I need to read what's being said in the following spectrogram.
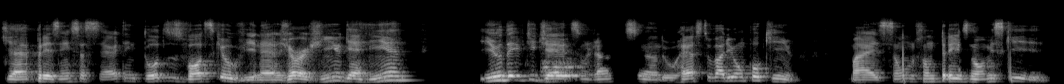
que é presença certa em todos os votos que eu vi, né? Jorginho, Guerrinha e o David Jackson já anunciando. O resto variou um pouquinho, mas são, são três nomes que,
